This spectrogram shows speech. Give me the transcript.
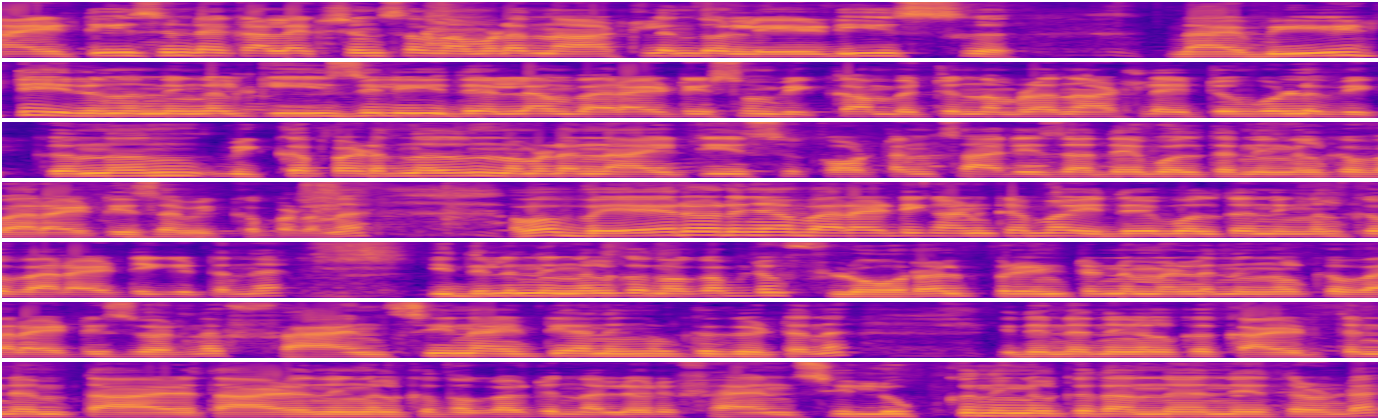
നൈറ്റീസിന്റെ കളക്ഷൻസ് നമ്മുടെ നാട്ടിലെന്തോ ലേഡീസ് വീട്ടിൽ ഇരുന്ന് നിങ്ങൾക്ക് ഈസിലി ഇതെല്ലാം വെറൈറ്റീസും വിൽക്കാൻ പറ്റും. നമ്മുടെ നാട്ടിൽ ഏറ്റവും കൂടുതൽ വിൽക്കുന്നതും വിൽക്കപ്പെടുന്നതും നമ്മുടെ നൈറ്റീസ് കോട്ടൺ സാരീസ് അതേപോലത്തെ നിങ്ങൾക്ക് വെറൈറ്റീസാണ് വിൽക്കപ്പെടുന്നത്. അപ്പോൾ വേറൊരു ഞാൻ വെറൈറ്റി കാണിക്കുമ്പോൾ ഇതേപോലത്തെ നിങ്ങൾക്ക് വെറൈറ്റി കിട്ടുന്നത് ഇതിൽ നിങ്ങൾക്ക് നോക്കാൻ പറ്റും ഫ്ലോറൽ പ്രിന്റിന് മേലെ നിങ്ങൾക്ക് വെറൈറ്റീസ് വരുന്നത് ഫാൻസി നൈറ്റിയാണ് നിങ്ങൾക്ക് കിട്ടുന്നത് ഇതിന്റെ നിങ്ങൾക്ക് കഴുത്തിന്റെ താഴെ താഴെ നിങ്ങൾക്ക് നോക്കാൻ പറ്റും. നല്ലൊരു ഫാൻസി ലുക്ക് നിങ്ങൾക്ക് തന്നു തന്നിട്ടുണ്ട്.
